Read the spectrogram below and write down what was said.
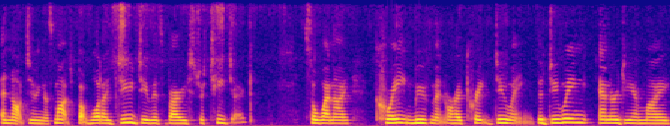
and not doing as much. But what I do do is very strategic. So when I create movement or I create doing. The doing energy in my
